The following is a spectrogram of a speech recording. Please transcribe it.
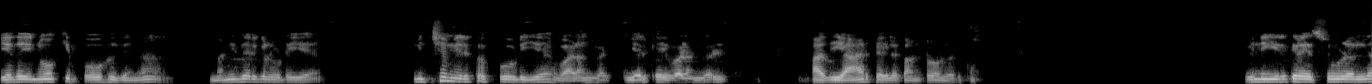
எதை நோக்கி போகுதுன்னா மனிதர்களுடைய மிச்சம் இருக்கக்கூடிய வளங்கள் இயற்கை வளங்கள் அது யார் கையில கண்ட்ரோல் இருக்கும்? இன்னைக்கு இருக்கிற சூழல்ல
